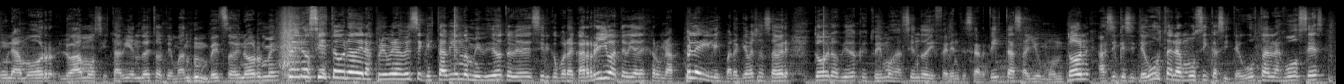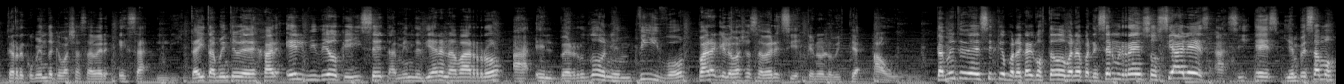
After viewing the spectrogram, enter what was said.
un amor, lo amo. Si estás viendo esto, te mando un beso enorme. Pero si esta es una de las primeras veces que estás viendo mi video, te voy a decir que por acá arriba te voy a dejar una playlist para que vayas a ver todos los videos que estuvimos haciendo de diferentes artistas. Hay un montón. Así que si te gusta la música, si te gustan las voces, te recomiendo que vayas a ver esa lista. Y también te voy a dejar el video que hice también de Diana Navarro a El Perdón en vivo para que lo vayas a ver si es que no lo viste aún. También te voy a decir que por acá al costado van a aparecer mis redes sociales, así es. Y empezamos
